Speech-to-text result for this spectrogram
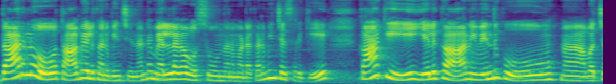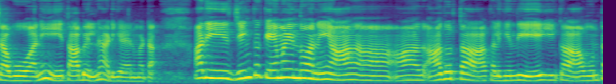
దారిలో తాబేలు కనిపించింది. అంటే మెల్లగా వస్తూ ఉందన్నమాట కనిపించేసరికి కాకి ఎలుక నీవెందుకు వచ్చావు? అని తాబేలుని అడిగాయనమాట. అది జింకకి ఏమైందో అని ఆదుర్త కలిగింది. ఇంకా ఉంట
